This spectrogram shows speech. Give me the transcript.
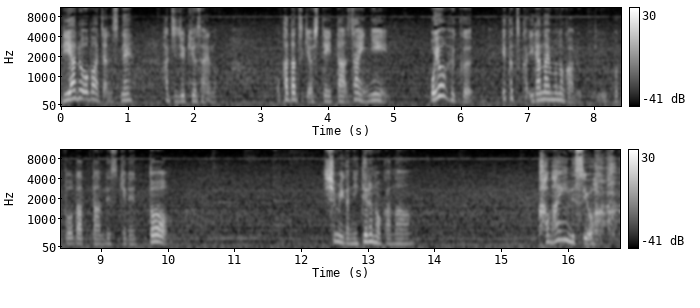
リアルおばあちゃんですね。89歳のお片付けをしていた際にお洋服いくつかいらないものがあるっていうことだったんですけれど趣味が似てるのかな。可愛いんですよ。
